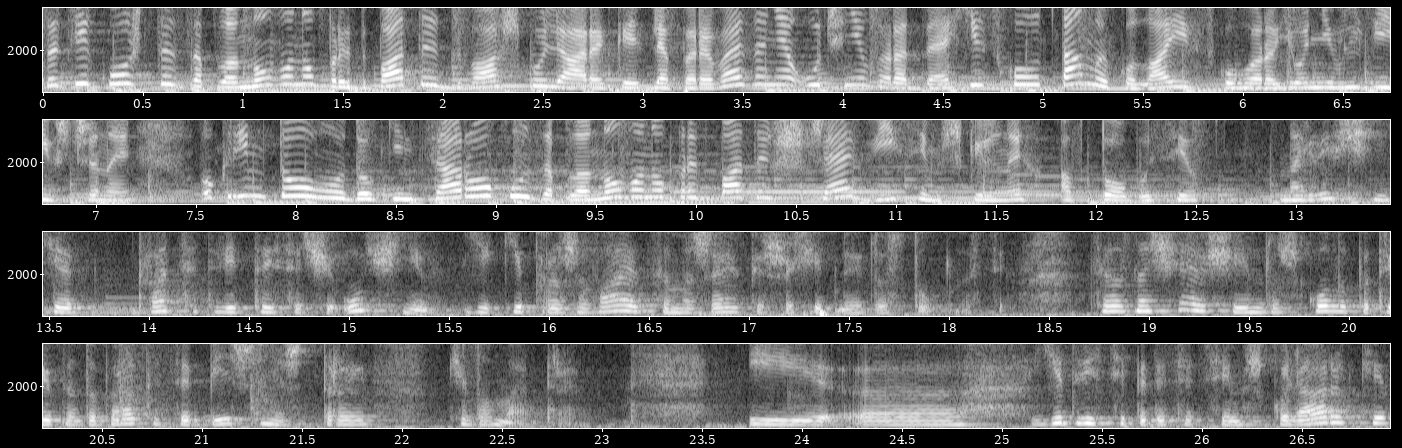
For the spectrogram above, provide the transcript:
За ці кошти заплановано придбати два школярики для перевезення учнів Радехівського та Миколаївського районів Львівщини. Окрім того, до кінця року заплановано придбати ще 8 шкільних автобусів. На Львівщині є 22 тисячі учнів, які проживають за межею пішохідної доступності. Це означає, що їм до школи потрібно добиратися більше ніж 3 кілометри. І е, є 257 школяриків.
